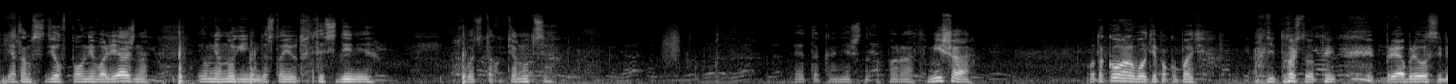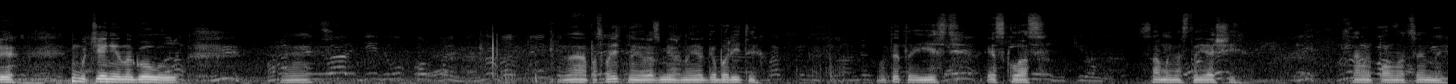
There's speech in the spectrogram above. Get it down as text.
Я там сидел вполне вальяжно, и у меня ноги не достают до сидения. Приходится так вот тянуться. Это, конечно, аппарат. Миша, вот такого надо было тебе покупать. А не то, что ты приобрел себе мучение на голову. Вот. Да, посмотрите на ее размер, на ее габариты. Вот это и есть S-класс. Самый настоящий, самый полноценный.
